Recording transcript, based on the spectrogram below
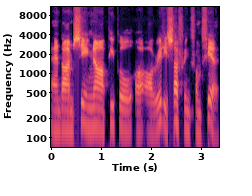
and I'm seeing now people are, are really suffering from fear,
